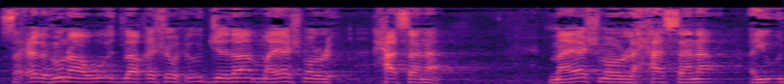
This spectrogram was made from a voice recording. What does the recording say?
saxiid hunaa wuu idlaaqasha wuxuu u jeedaa maa yashmalu alxasana ayuu u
